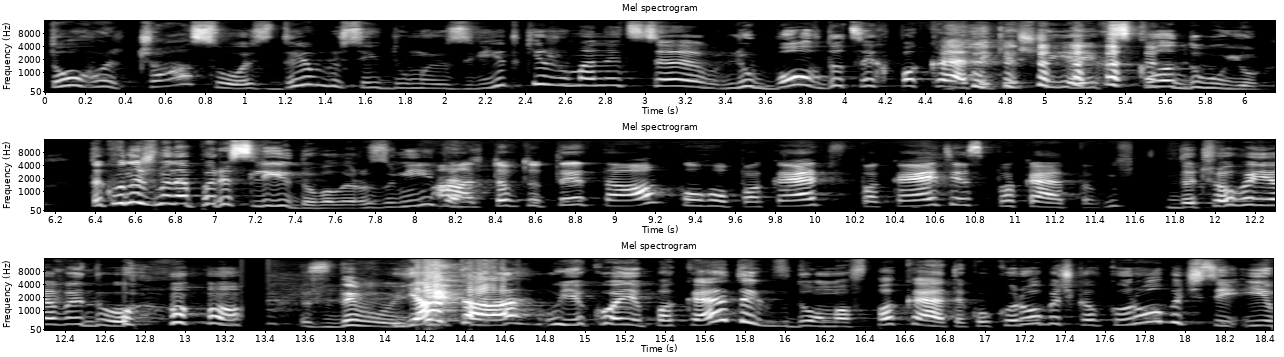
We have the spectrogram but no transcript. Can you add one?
того часу ось дивлюся і думаю, звідки ж у мене ця любов до цих пакетиків, що я їх складую. Так вони ж мене переслідували, розумієте? А, тобто ти та, в кого пакет в пакеті з пакетом. До чого я веду? Здивуй. Я та, у якої пакетик вдома, в пакетику, коробочка в коробочці, і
